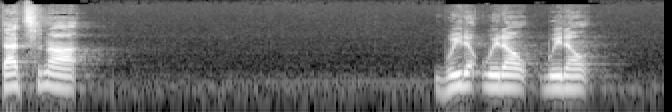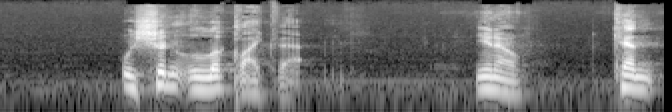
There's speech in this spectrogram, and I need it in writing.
That's not. We don't, we don't, we don't, we shouldn't look like that. You know, can,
